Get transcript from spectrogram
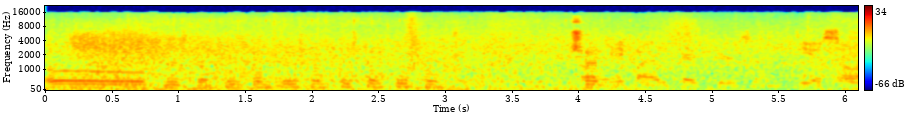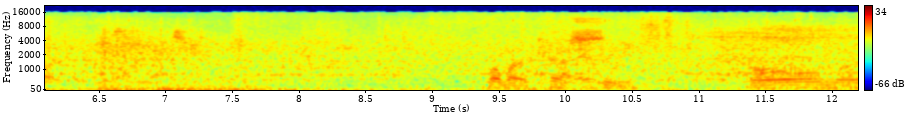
Oh, please don't, please don't, please don't, please don't, please don't. Check. to make my other characters in DSR. It'll be lot faster. Oh my, I can't see. Oh my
